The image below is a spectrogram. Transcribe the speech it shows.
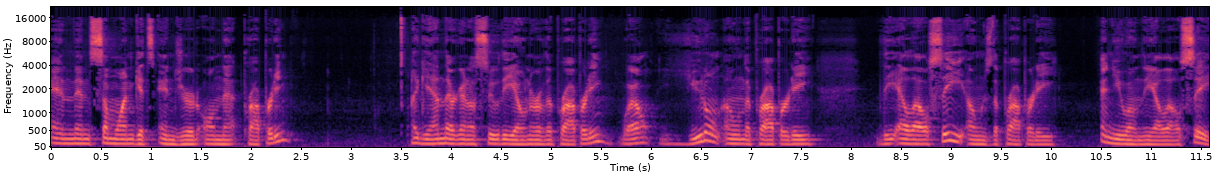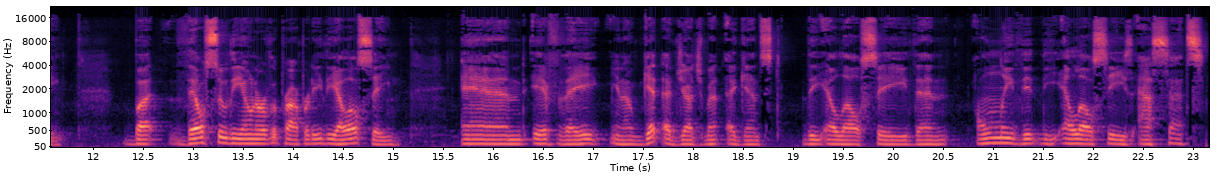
and then someone gets injured on that property. Again, they're going to sue the owner of the property. Well, you don't own the property. The LLC owns the property, and you own the LLC. But they'll sue the owner of the property, the LLC, and if they, you know, get a judgment against the LLC, then only the, the LLC's assets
